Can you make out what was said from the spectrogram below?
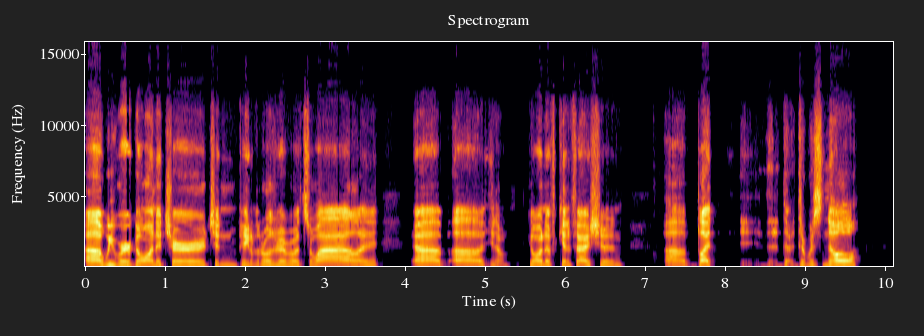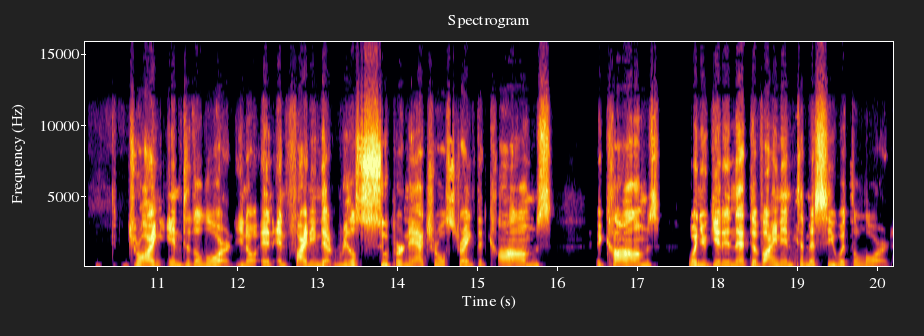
uh, we were going to church and picking up the rosary every once in a while, and uh, uh, you know, going to confession, uh, but th- th- there was no drawing into the Lord, you know, and and finding that real supernatural strength that comes, it comes when you get in that divine intimacy with the Lord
